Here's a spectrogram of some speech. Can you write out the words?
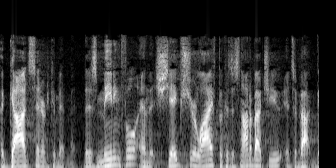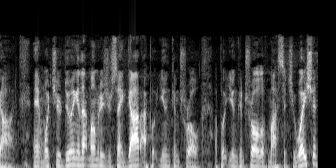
a God centered commitment that is meaningful and that shapes your life because it's not about you, it's about God. And what you're doing in that moment is you're saying, God, I put you in control. I put you in control of my situation,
